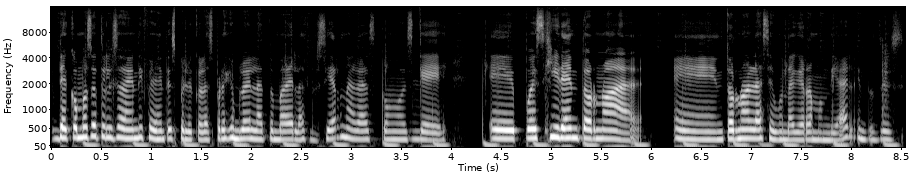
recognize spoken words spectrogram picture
de cómo se ha utilizado en diferentes películas, por ejemplo, en la tumba de las luciérnagas, cómo es que eh, pues gira en torno a en torno a la Segunda Guerra Mundial. Entonces,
